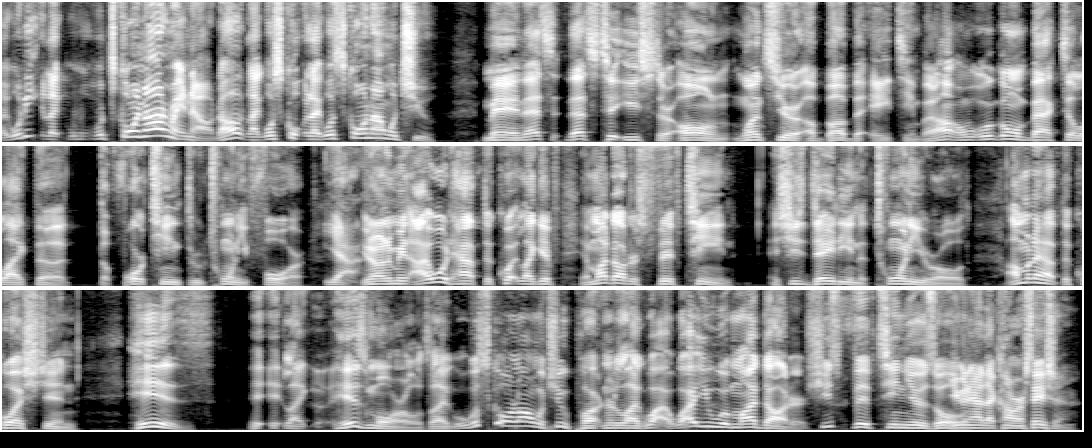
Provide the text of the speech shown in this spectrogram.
Like what do you like? What's going on right now, dog? Like what's going like what's going on with you? Man, that's that's to each their own. Once you're above the 18, but I, we're going back to like the the 14 through 24. Yeah. you know what I mean. I would have to quit. Like if if my daughter's 15 and she's dating a 20 year old, I'm gonna have to question his it- it- like his morals. Like what's going on with you, partner? Like why why are you with my daughter? She's 15 years old. You're gonna have that conversation.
